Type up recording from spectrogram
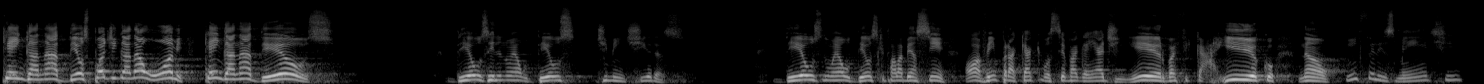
Quer enganar Deus? Pode enganar o homem. Quer enganar Deus? Deus, ele não é o Deus de mentiras. Deus não é o Deus que fala bem assim, ó, oh, vem para cá que você vai ganhar dinheiro, vai ficar rico. Não, infelizmente,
